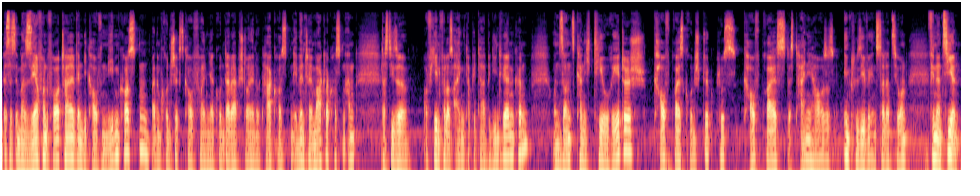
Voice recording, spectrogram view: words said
Es ist immer sehr von Vorteil, wenn die Kauf laufen Nebenkosten. Bei einem Grundstückskauf fallen ja Grunderwerbsteuer, Notarkosten, eventuell Maklerkosten an, dass diese auf jeden Fall aus Eigenkapital bedient werden können. Und sonst kann ich theoretisch Kaufpreis Grundstück plus Kaufpreis des Tiny Houses inklusive Installation finanzieren.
